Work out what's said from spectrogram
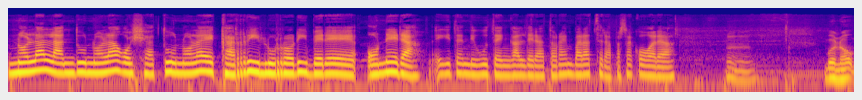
nola landu, nola goxatu, nola ekarri lur hori bere onera egiten diguten galdera, eta orain baratzera pasako gara. Hmm. Bueno,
